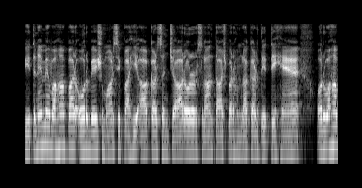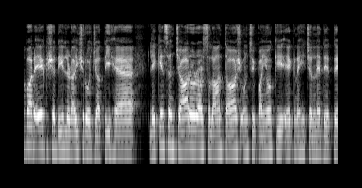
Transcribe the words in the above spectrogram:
इतने में वहाँ पर और बेशुमार सिपाही आकर संचार और अरसलान ताश पर हमला कर देते हैं और वहाँ पर एक शदीद लड़ाई शुरू हो जाती है। लेकिन संचार और अरसलान ताश उन सिपाहियों की एक नहीं चलने देते।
